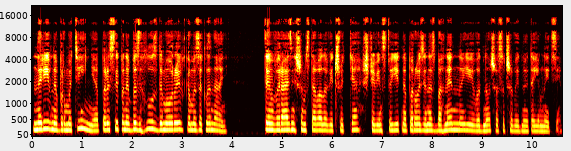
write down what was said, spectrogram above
нерівне бурмотіння, пересипане безглуздими уривками заклинань, тим виразнішим ставало відчуття, що він стоїть на порозі незбагненної і водночас очевидної таємниці.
